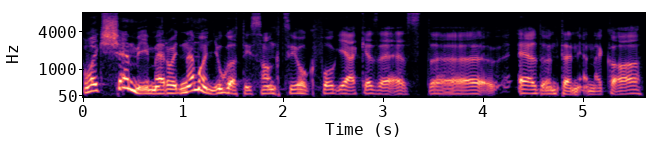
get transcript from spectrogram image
vagy semmi, mert hogy nem a nyugati szankciók fogják eze, ezt eldönteni ennek a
